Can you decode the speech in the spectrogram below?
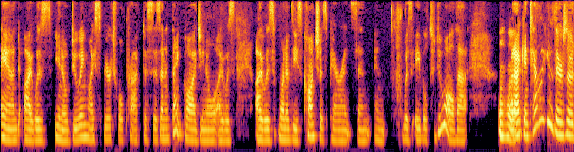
and I was, you know, doing my spiritual practices. And thank God, you know, I was I was one of these conscious parents and and was able to do all that. Mm-hmm. But I mm-hmm. can tell you there's a,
